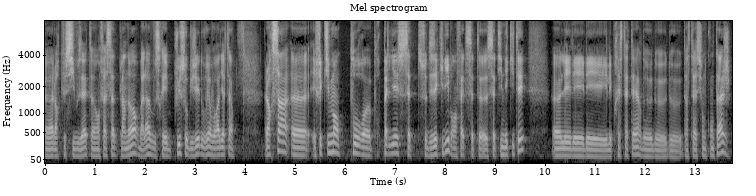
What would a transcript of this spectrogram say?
Euh, alors que si vous êtes en façade plein nord, bah là vous serez plus obligé d'ouvrir vos radiateurs. Alors ça, euh, effectivement, pour euh, pour pallier cette, ce déséquilibre en fait, cette cette inéquité, les, les, les, les prestataires d'installation de, de, de comptage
